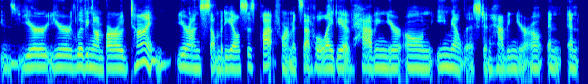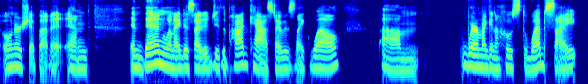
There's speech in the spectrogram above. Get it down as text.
you're you're living on borrowed time. You're on somebody else's platform. It's that whole idea of having your own email list and having your own and, and ownership of it. And and then when i decided to do the podcast i was like well um where am i going to host the website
